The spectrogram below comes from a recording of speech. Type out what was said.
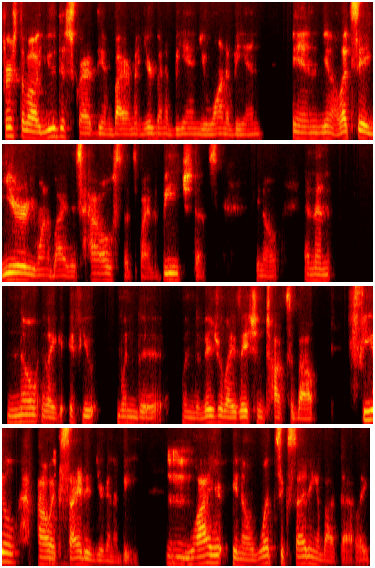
first of all you describe the environment you're going to be in you want to be in in you know let's say a year you want to buy this house that's by the beach that's you know and then no like if you when the when the visualization talks about feel how excited you're going to be. Mm-hmm. why you know what's exciting about that? Like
